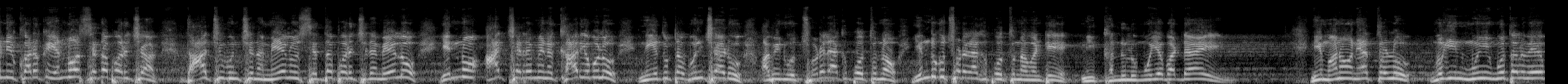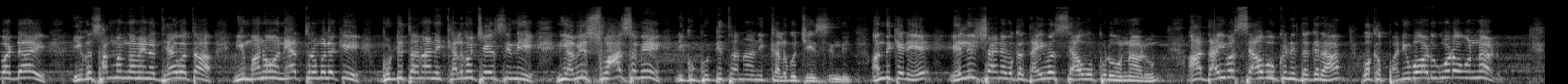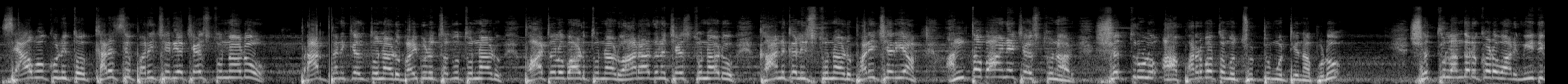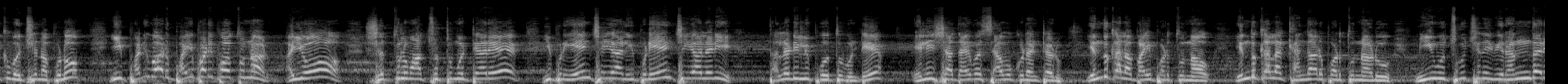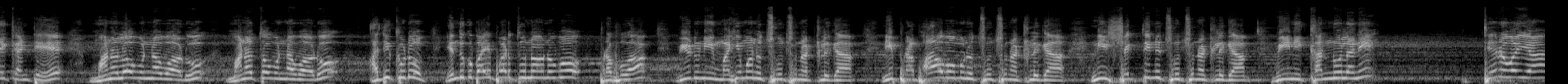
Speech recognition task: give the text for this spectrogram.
నీ కొరకు ఎన్నో సిద్ధపరిచాడు. దాచి ఉంచిన మేలు సిద్ధపరిచిన మేలు ఎన్నో ఆశ్చర్యమైన కార్యములు నీ ఎదుట ఉంచాడు. అవి నువ్వు చూడలేకపోతున్నావు. ఎందుకు చూడలేకపోతున్నావు అంటే నీ కన్నులు మూయబడ్డాయి. నీ మనోనేత్రులు ముగి ముగి మూతలు వేయబడ్డాయి. యుగ సంబంధమైన దేవత నీ మనోనేత్రములకి గుడ్డితనాన్ని కలుగు చేసింది. నీ అవిశ్వాసమే నీకు గుడ్డితనాన్ని కలుగు చేసింది. అందుకనే ఎలిషా అనే ఒక దైవ సేవకుడు ఉన్నాడు. ఆ దైవ సేవకుని దగ్గర ఒక పనివాడు కూడా ఉన్నాడు. సేవకునితో కలిసి పరిచర్య చేస్తున్నాడు. ప్రార్థనకి వెళ్తున్నాడు బైబిల్ చదువుతున్నాడు పాటలు పాడుతున్నాడు ఆరాధన చేస్తున్నాడు కానుకలిస్తున్నాడు పరిచర్య అంత బాగానే చేస్తున్నాడు. శత్రువులు ఆ పర్వతము చుట్టుముట్టినప్పుడు శత్రులందరూ కూడా వాడి మీదికి వచ్చినప్పుడు ఈ పనివాడు భయపడిపోతున్నాడు. అయ్యో శత్రులు మా చుట్టుముట్టారే ఇప్పుడు ఏం చేయాలి ఇప్పుడు ఏం చేయాలని తల్లడిల్లిపోతూ ఉంటే ఎలీషా దైవ సేవకుడు అంటాడు ఎందుకు అలా భయపడుతున్నావు? ఎందుకు అలా కంగారు పడుతున్నాడు? నీవు చూచిన వీరందరికంటే మనలో ఉన్నవాడు మనతో ఉన్నవాడు అధికుడు. ఎందుకు భయపడుతున్నావు నువ్వు? ప్రభువా వీడు నీ మహిమను చూచున్నట్లుగా నీ ప్రభావమును చూచున్నట్లుగా నీ శక్తిని చూచున్నట్లుగా వీని కన్నులని తెరువయ్యా.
